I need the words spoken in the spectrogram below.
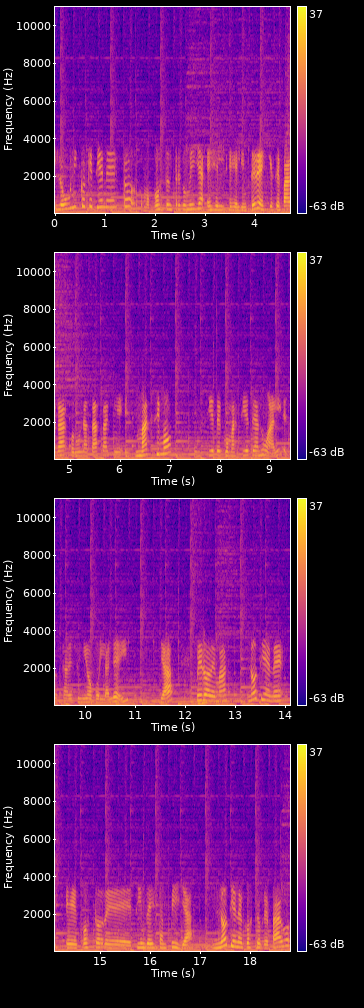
lo único que tiene esto, como costo entre comillas, es el, es el interés que se paga con una tasa que es máximo un 7,7 anual, eso está definido por la ley, ¿ya? Pero además no tiene eh, costo de timbre de estampilla, no tiene costo prepago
